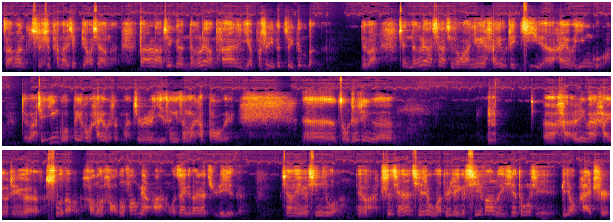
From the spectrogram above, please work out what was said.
咱们只是看到一些表象的，当然了，这个能量它也不是一个最根本，对吧？这能量下去的话，因为还有这机缘，还有因果，对吧？这因果背后还有什么？就是一层一层往下包呗。呃，总之这个，呃，还另外还有这个说到好多好多方面啊，我再给大家举例子，像那个星座，对吧？之前其实我对这个西方的一些东西比较排斥。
